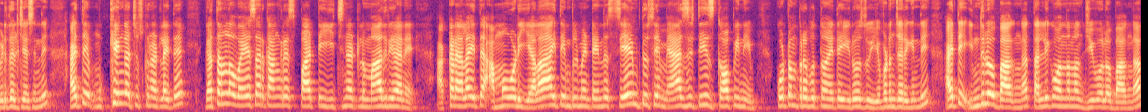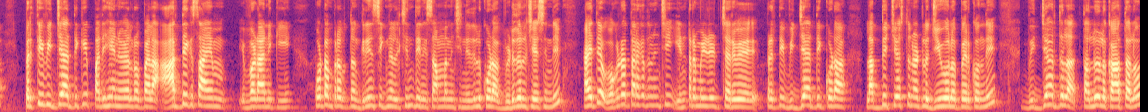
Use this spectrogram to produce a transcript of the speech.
విడుదల చేసింది. అయితే ముఖ్యంగా చూసుకున్నట్లయితే గతంలో వైఎస్ఆర్ కాంగ్రెస్ పార్టీ ఇచ్చినట్లు మాదిరిగానే అక్కడ ఎలా అయితే అమ్మఒడి ఎలా అయితే ఇంప్లిమెంట్ అయిందో same to same as it is కాపీని కూటమి ప్రభుత్వం అయితే ఈరోజు ఇవ్వడం జరిగింది. అయితే ఇందులో భాగంగా తల్లికి వందనం జీవోలో భాగంగా ప్రతి విద్యార్థికి పదిహేను వేల రూపాయల ఆర్థిక సాయం ఇవ్వడానికి కూటమి ప్రభుత్వం గ్రీన్ సిగ్నల్ ఇచ్చింది. దీనికి సంబంధించి నిధులు కూడా విడుదల చేసింది. అయితే ఒకటో తరగతి నుంచి ఇంటర్మీడియట్ చదివే ప్రతి విద్యార్థికి కూడా లబ్ధి చేస్తున్నట్లు జీవోలో పేర్కొంది. విద్యార్థుల తల్లుల ఖాతాలో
